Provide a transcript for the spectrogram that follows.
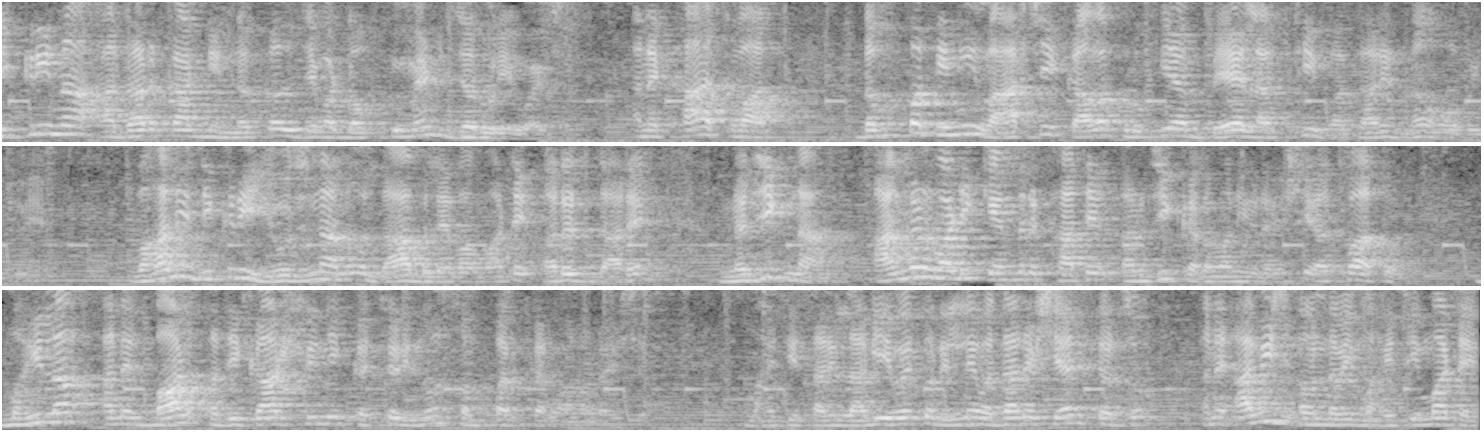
દીકરીના આધાર કાર્ડની નકલ જેવા ડોક્યુમેન્ટ જરૂરી હોય છે. અને ખાસ વાત, દંપતીની વાર્ષિક આવક રૂપિયા બે લાખથી વધારે ન હોવી જોઈએ. વહાલી દીકરી યોજનાનો લાભ લેવા માટે અરજદારે નજીકના આંગણવાડી કેન્દ્ર ખાતે અરજી કરવાની રહેશે અથવા તો મહિલા અને બાળ અધિકારશ્રીની કચેરીનો સંપર્ક કરવાનો રહેશે. માહિતી સારી લાગી હોય તો રીલને વધારે શેર કરજો અને આવી જ અવનવી માહિતી માટે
